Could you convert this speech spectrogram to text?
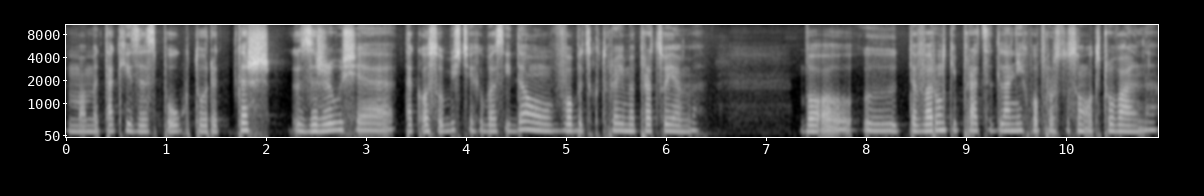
mamy taki zespół, który też zżył się tak osobiście chyba z ideą, wobec której my pracujemy, bo y, te warunki pracy dla nich po prostu są odczuwalne.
